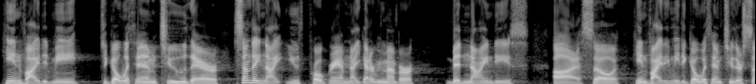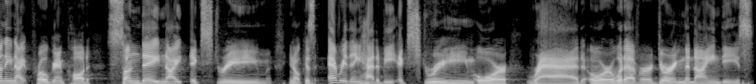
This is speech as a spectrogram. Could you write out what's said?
he invited me to go with him to their Sunday night youth program. Now, you got to remember, mid 90s. Uh, so he invited me to go with him to their Sunday night program called Sunday Night Extreme. You know, because everything had to be extreme or rad or whatever during the 90s.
